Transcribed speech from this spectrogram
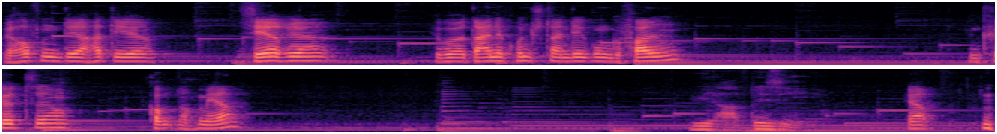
Wir hoffen, der hat die Serie über deine Grundsteinlegung gefallen. In Kürze kommt noch mehr. Ja, busy. Ja.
